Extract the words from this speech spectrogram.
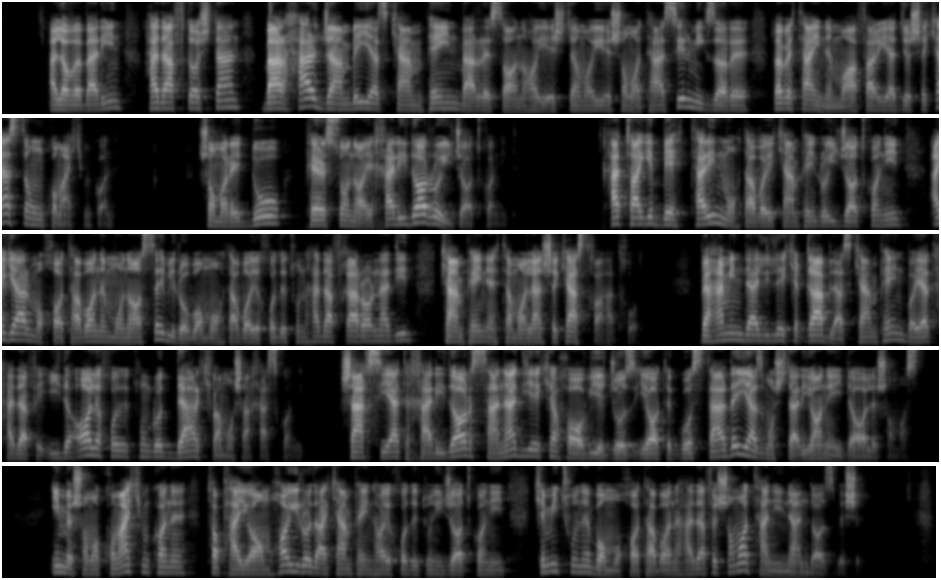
علاوه بر این هدف داشتن بر هر جنبه ای از کمپین بر رسانه های اجتماعی شما تاثیر می‌گذاره و به تعیین موفقیت یا شکست اون کمک می‌کنه. شماره دو پرسونای خریدار رو ایجاد کنید. حتی اگه بهترین محتوای کمپین رو ایجاد کنید اگر مخاطبان مناسبی رو با محتوای خودتون هدف قرار ندید کمپین احتمالا شکست خواهد خورد به همین دلیله که قبل از کمپین باید هدف ایدئال خودتون رو درک و مشخص کنید. شخصیت خریدار سندیه که حاوی جزئیات گسترده ای از مشتریان ایدئال شماست. این به شما کمک می‌کنه تا پیام هایی رو در کمپین های خودتون ایجاد کنید که می‌تونه با مخاطبان هدف شما تنین انداز بشه.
